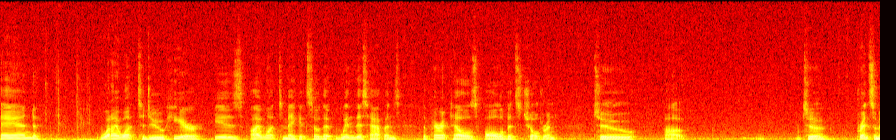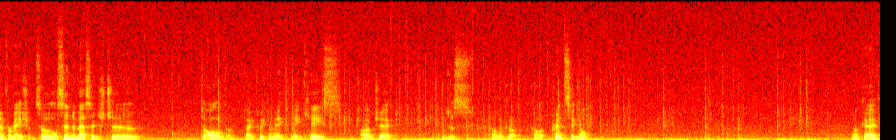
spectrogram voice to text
And what I want to do here is I want to make it so that when this happens, the parent tells all of its children to uh, to print some information. So it'll send a message to to all of them. In fact, we can make a case object we'll just oh, we'll call it, call it print signal. Okay.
